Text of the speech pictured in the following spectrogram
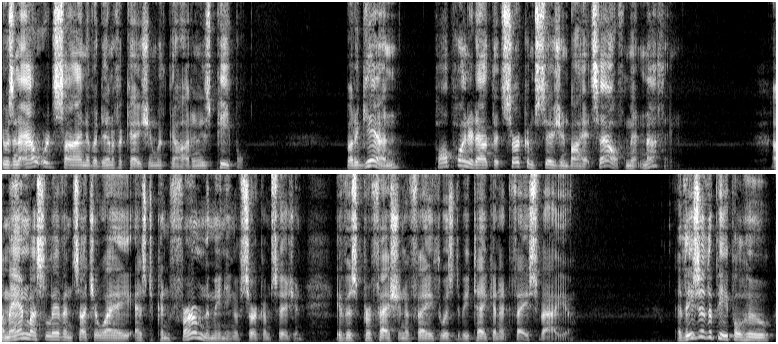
It was an outward sign of identification with God and his people. But again, Paul pointed out that circumcision by itself meant nothing. A man must live in such a way as to confirm the meaning of circumcision if his profession of faith was to be taken at face value. These are the people who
